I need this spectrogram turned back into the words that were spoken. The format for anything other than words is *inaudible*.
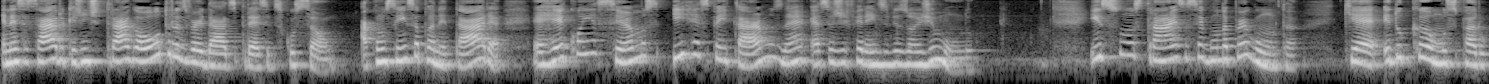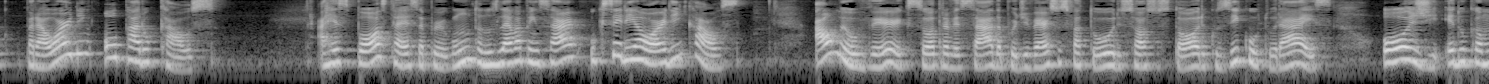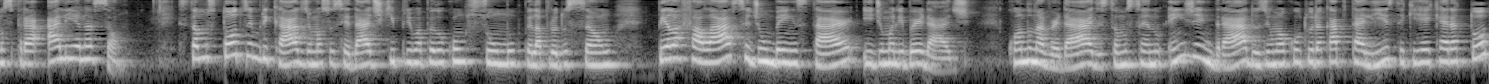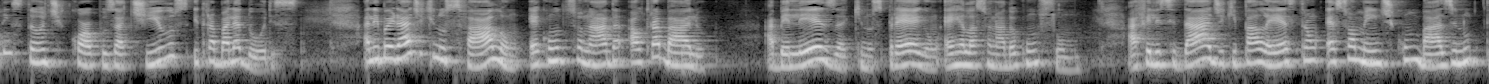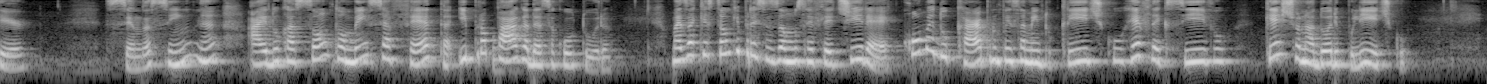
É necessário que a gente traga outras verdades para essa discussão. A consciência planetária é reconhecermos e respeitarmos né, essas diferentes visões de mundo. Isso nos traz a segunda pergunta, que é: educamos para, o, para a ordem ou para o caos? A resposta a essa pergunta nos leva a pensar o que seria ordem e caos. Ao meu ver, que sou atravessada por diversos fatores sócio-históricos e culturais, hoje educamos para alienação. Estamos todos imbricados em uma sociedade que prima pelo consumo, pela produção, pela falácia de um bem-estar e de uma liberdade quando na verdade estamos sendo engendrados em uma cultura capitalista que requer a todo instante corpos ativos e trabalhadores. A liberdade que nos falam é condicionada ao trabalho. A beleza que nos pregam é relacionada ao consumo. A felicidade que palestram é somente com base no ter. Sendo assim, né, a educação também se afeta e propaga dessa cultura. Mas a questão que precisamos refletir é como educar para um pensamento crítico, reflexivo, questionador e político?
